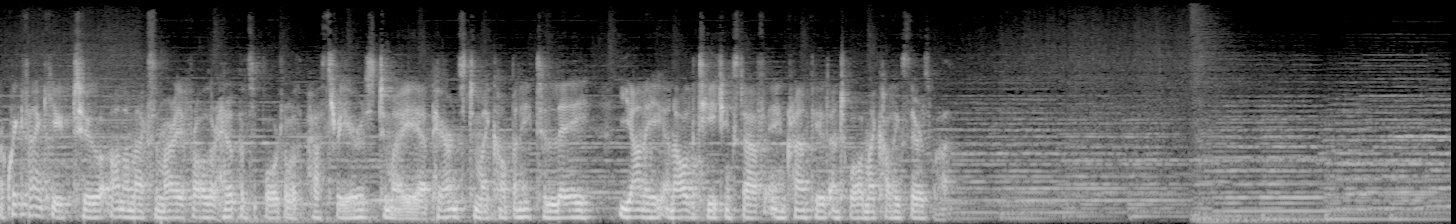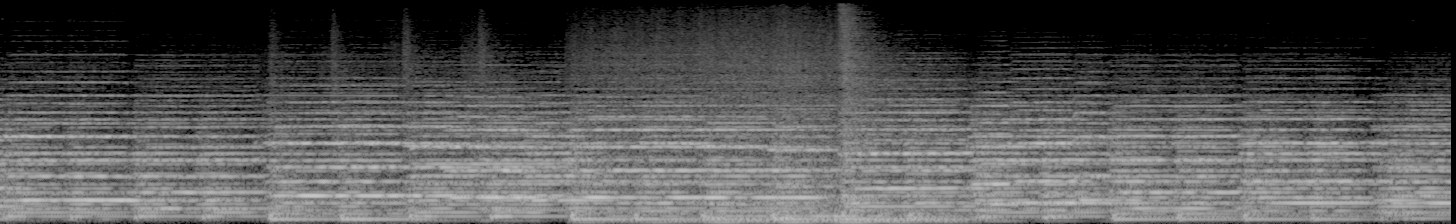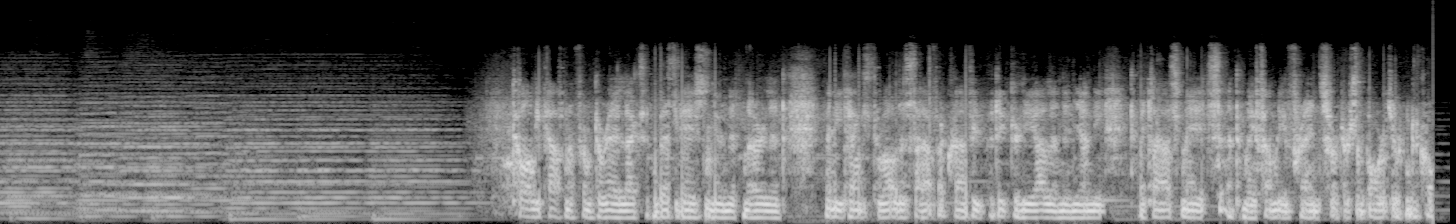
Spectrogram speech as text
A quick thank you to Anna, Max, and Maria for all their help and support over the past three years, to my uh, parents, to my company, to Lay, Yanni, and all the teaching staff in Cranfield, and to all my colleagues there as well. Kavanagh from the Rail Accident Investigation Unit in Ireland. Many thanks to all the staff at Cranfield, particularly Alan and Yanni, to my classmates and to my family and friends for their support during the course.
